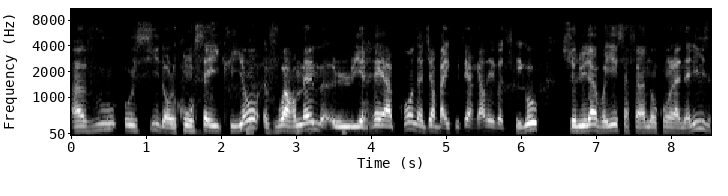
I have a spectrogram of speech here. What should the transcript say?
à vous aussi dans le conseil client, voire même lui réapprendre à dire bah écoutez, regardez votre frigo, celui-là, vous voyez, ça fait un an qu'on l'analyse,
